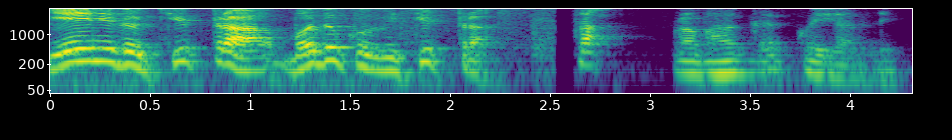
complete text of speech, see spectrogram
ಏನಿದು ಚಿತ್ರ? ಬದುಕು ವಿಚಿತ್ರ. ಸ. ಪ್ರಭಾಕರ್ ಕೊಯ್ಯಾಲಿ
